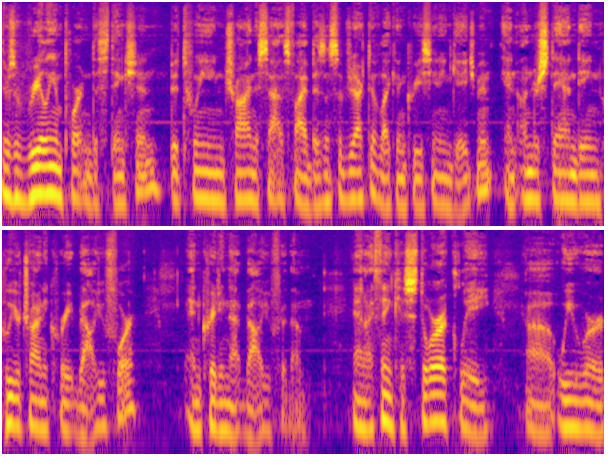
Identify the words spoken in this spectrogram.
There's a really important distinction between trying to satisfy a business objective, like increasing engagement, and understanding who you're trying to create value for and creating that value for them. And I think historically, uh, we were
